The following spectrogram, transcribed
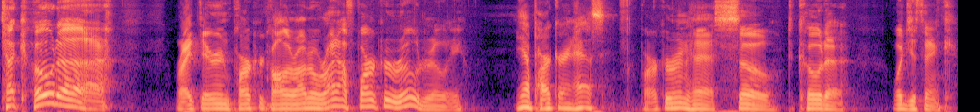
Dakota, right there in Parker, Colorado, right off Parker Road, really. yeah parker and hess Parker and Hess. So, Dakota, what'd you think?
